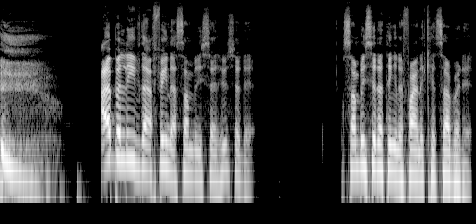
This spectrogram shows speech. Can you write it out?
I believe that thing that somebody said. Who said it? Somebody said a thing in the Find a Kid subreddit.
